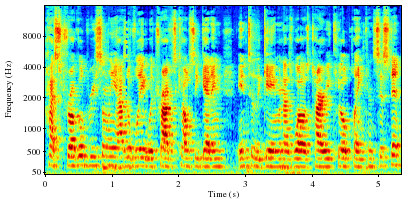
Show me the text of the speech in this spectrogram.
has struggled recently as of late with Travis Kelce getting into the game and as well as Tyreek Hill playing consistent.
